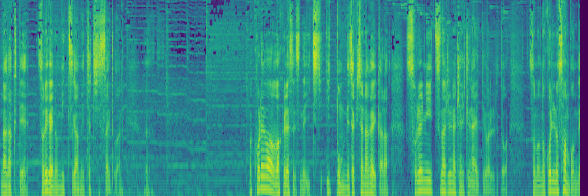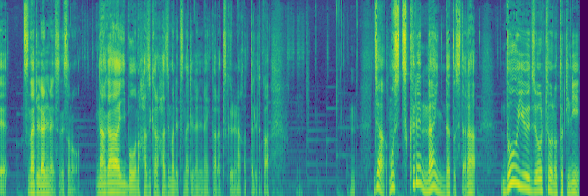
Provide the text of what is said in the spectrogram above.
長くて、それ以外の3つがめっちゃ小さいとかね。ま、これは分かりやすいですね1。1本めちゃくちゃ長いから、それにつなげなきゃいけないって言われると、その残りの3本でつなげられないですね。その長い棒の端から端までつなげられないから作れなかったりとか。うん、じゃあ、もし作れないんだとしたら、どういう状況の時に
